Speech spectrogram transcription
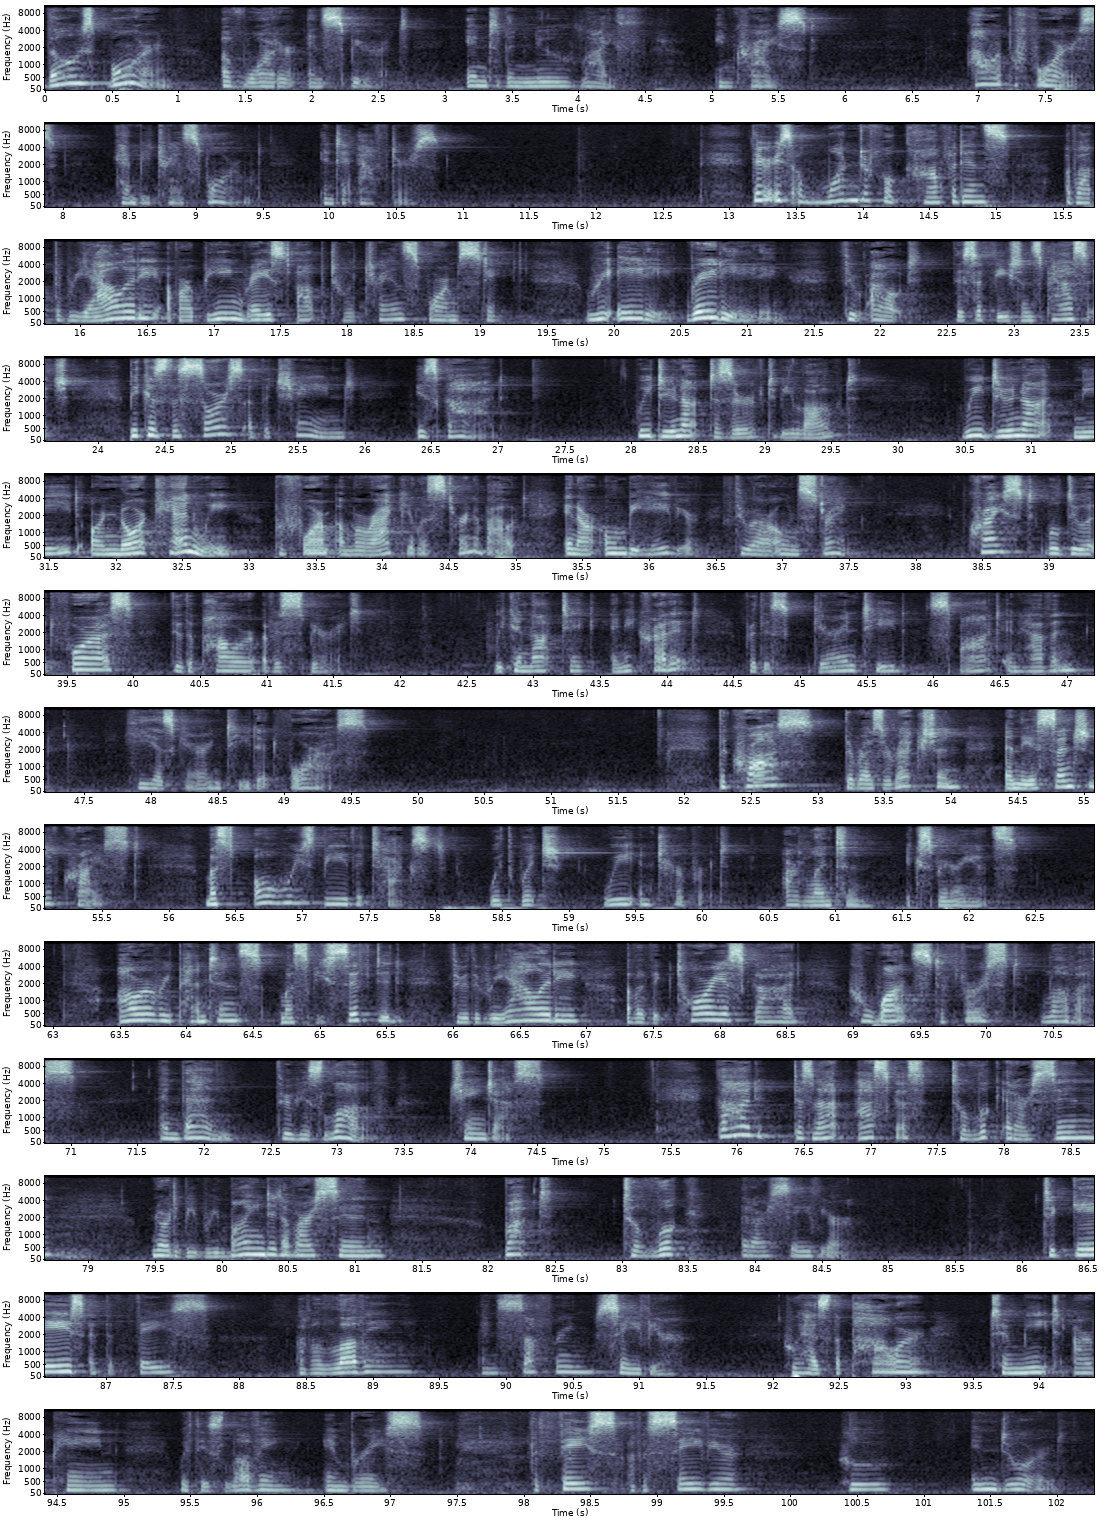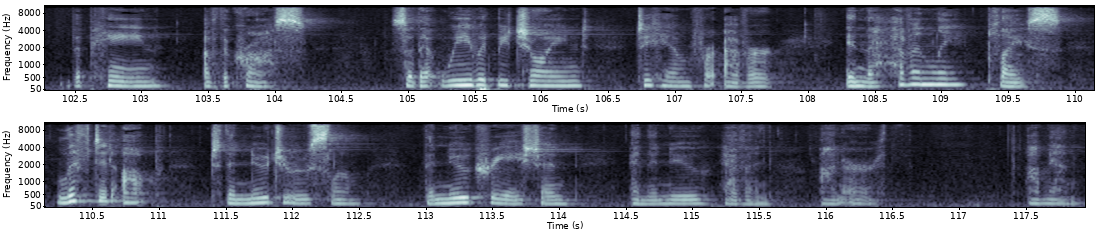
those born of water and spirit into the new life in Christ. Our befores can be transformed into afters. There is a wonderful confidence about the reality of our being raised up to a transformed state, radiating, throughout this Ephesians passage, because the source of the change is God. We do not deserve to be loved. We do not need, or nor can we, perform a miraculous turnabout in our own behavior through our own strength. Christ will do it for us through the power of His Spirit. We cannot take any credit for this guaranteed spot in heaven. He has guaranteed it for us. The cross, the resurrection, and the ascension of Christ must always be the text with which we interpret our Lenten experience. Our repentance must be sifted through the reality of a victorious God who wants to first love us and then, through his love, change us. God does not ask us to look at our sin, nor to be reminded of our sin, but to look at our Savior, to gaze at the face of a loving and suffering Savior who has the power to meet our pain with his loving embrace, the face of a Savior who endured the pain of the cross so that we would be joined to him forever in the heavenly place, lifted up to the new Jerusalem, the new creation, and the new heaven on earth. Amen.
